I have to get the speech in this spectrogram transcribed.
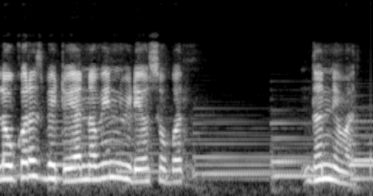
लवकरच भेटूया नवीन व्हिडिओ सोबत धन्यवाद.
